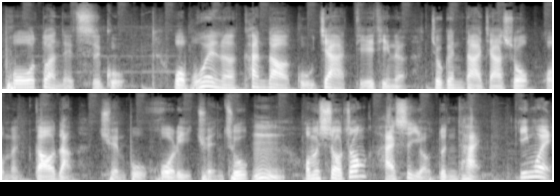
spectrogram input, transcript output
波段的持股。我不会呢，看到股价跌停了，就跟大家说我们高档全部获利全出。嗯，我们手中还是有敦泰，因为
